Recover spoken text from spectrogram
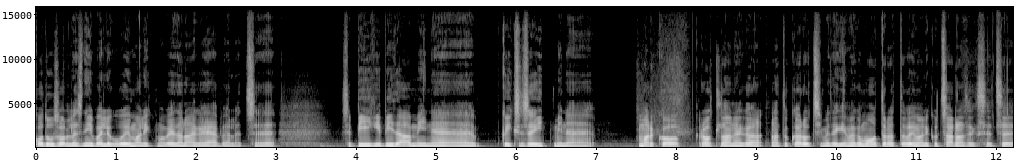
kodus olles nii palju kui võimalik, ma veedan aega jää peal, et see, see piigi pidamine, kõik see sõitmine, Marko Rohtlaanega natuke arutasime, tegime ka mootorratta võimalikult sarnaseks, et see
